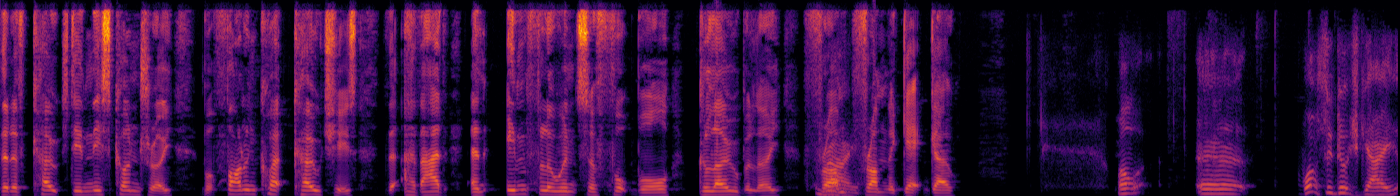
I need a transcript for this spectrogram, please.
that have coached in this country, but foreign co- coaches that have had an influence of football globally from Right. from the get go. Well, uh, what's the Dutch guy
